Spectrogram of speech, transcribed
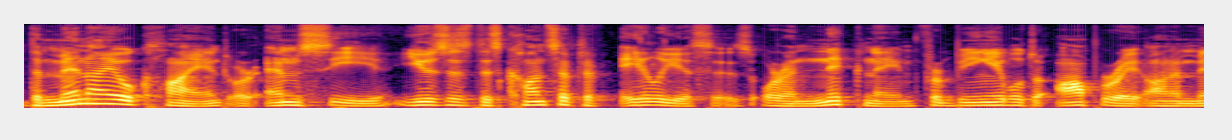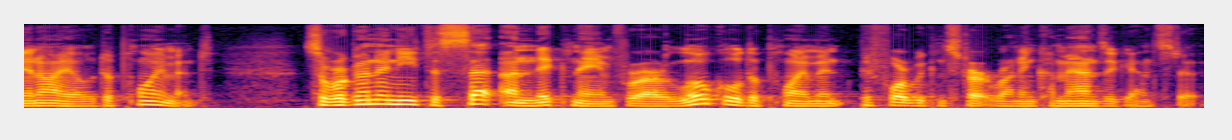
The MinIO client, or MC, uses this concept of aliases, or a nickname, for being able to operate on a MinIO deployment. So we're going to need to set a nickname for our local deployment before we can start running commands against it.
